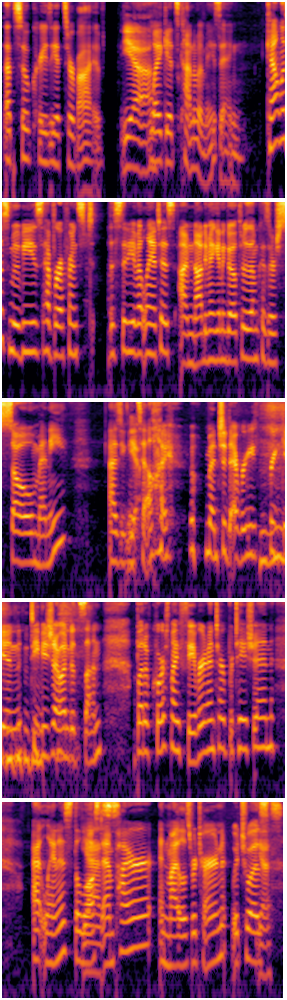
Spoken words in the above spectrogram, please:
that's so crazy it survived. Yeah. Like, it's kind of amazing. Countless movies have referenced the city of Atlantis. I'm not even going to go through them because there's so many. As you can Yeah. tell, I mentioned every freaking TV show under the sun. But of course, my favorite interpretation Atlantis, the Lost Yes. Empire, and Milo's Return, which was Yes.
